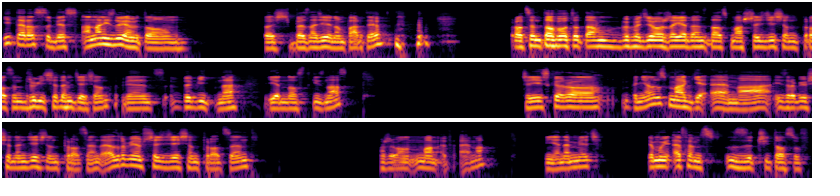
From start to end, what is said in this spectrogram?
I teraz sobie analizujemy tą dość beznadziejną partię. Procentowo to tam wychodziło, że jeden z nas ma 60%, drugi 70%, więc wybitne jednostki z nas. Czyli skoro Benialus ma GMA i zrobił 70%, a ja zrobiłem 60%, może mam, mam FM-a? Powinienem mieć. Ja mój FM z, z Cheetosów.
